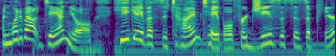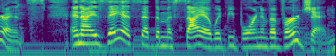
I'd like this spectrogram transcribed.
And what about Daniel? He gave us a timetable for Jesus' appearance. And Isaiah said the Messiah would be born of a virgin.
